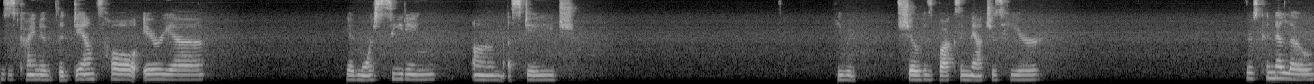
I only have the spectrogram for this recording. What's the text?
This is kind of the dance hall area. He had more seating, um, a stage. He would show his boxing matches here. There's Canelo.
